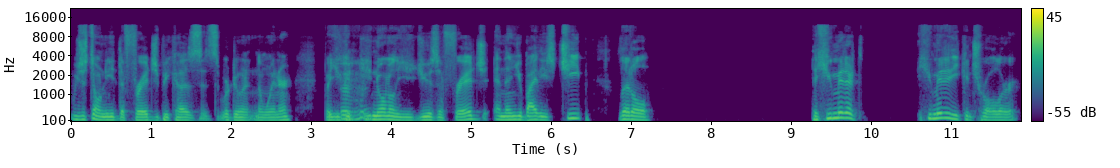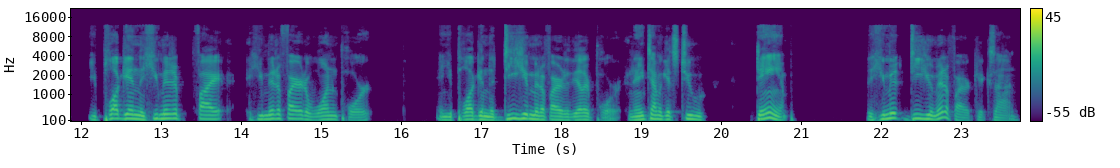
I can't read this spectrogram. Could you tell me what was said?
We just don't need the fridge because it's we're doing it in the winter. But you could Mhm. you normally you use a fridge, and then you buy these cheap little the humidity humidity controller. You plug in the humidifier humidifier to one port, and you plug in the dehumidifier to the other port. And anytime it gets too damp, the humid dehumidifier kicks on.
